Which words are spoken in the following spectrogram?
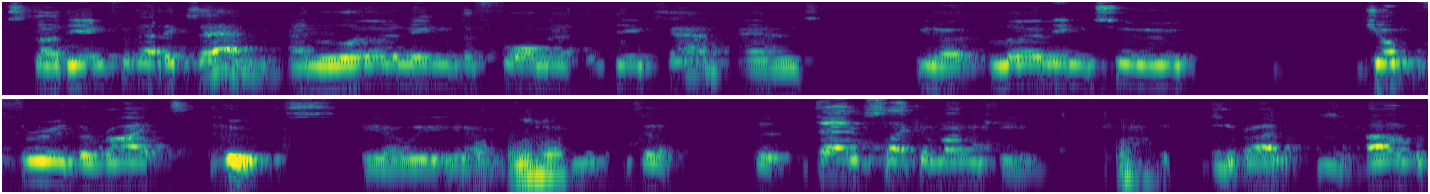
studying for that exam and learning the format of the exam and you know learning to jump through the right hoops you know we you know mm-hmm. to, to, dance like a monkey right um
